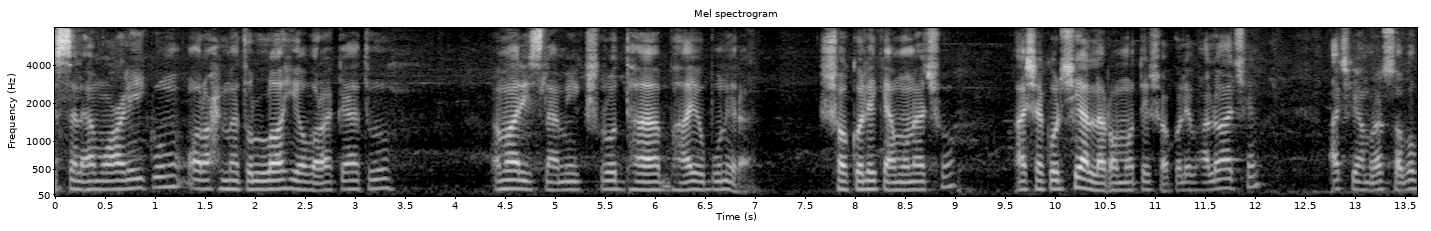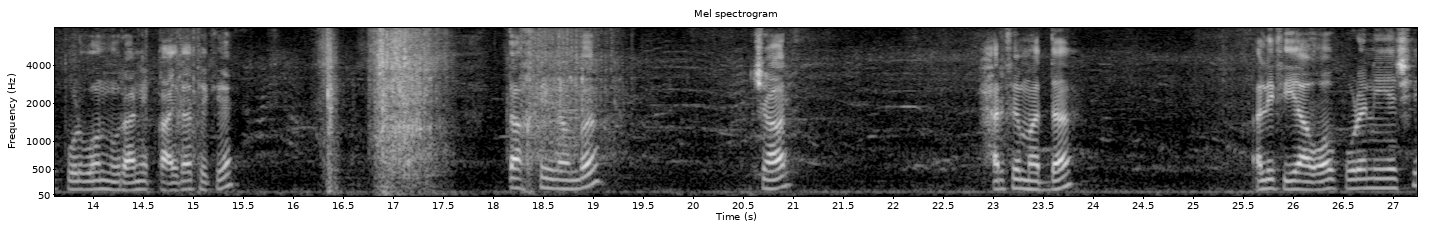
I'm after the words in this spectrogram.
আসসালামু আলাইকুম রহমতুল্লাহি ওবরাকাতু আমার ইসলামিক শ্রদ্ধা ভাই ও বোনেরা, সকলে কেমন আছো? আশা করছি আল্লাহ রহমতে সকলে ভালো আছেন। আজকে আমরা সবক পড়ব নুরানি কায়দা থেকে। তাখতি নম্বর চার, হারফে মাদ্দা, আলিফ ইয়া ওয়াও পড়ে নিয়েছি।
